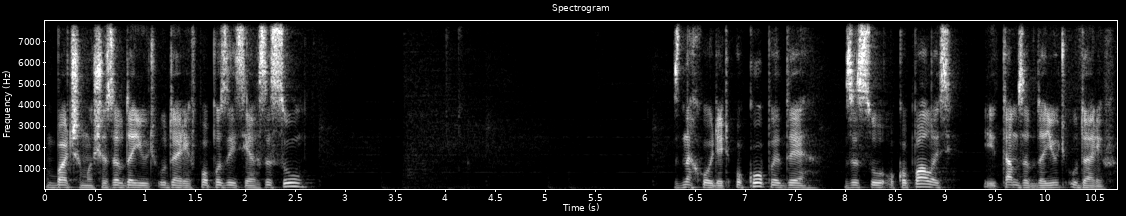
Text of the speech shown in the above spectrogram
Бачимо, що завдають ударів по позиціях ЗСУ. Знаходять окопи, де ЗСУ окопались, і там завдають ударів.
